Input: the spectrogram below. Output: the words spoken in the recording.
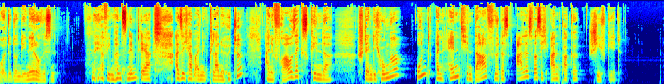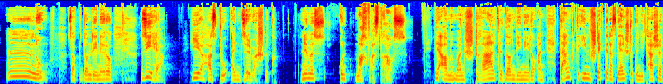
wollte Don Dinero wissen. Naja, wie man's nimmt, Herr. Also ich habe eine kleine Hütte, eine Frau, sechs Kinder, ständig Hunger und ein Händchen dafür, dass alles, was ich anpacke, schief geht. Mm, nun, sagte Don Dinero, sieh her, hier hast du ein Silberstück. Nimm es und mach was draus. Der arme Mann strahlte Don Dinero an, dankte ihm, steckte das Geldstück in die Tasche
